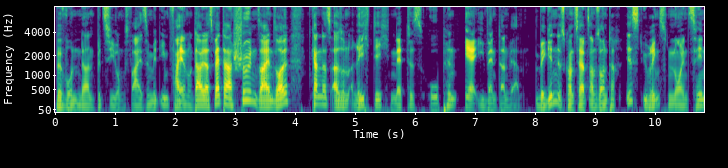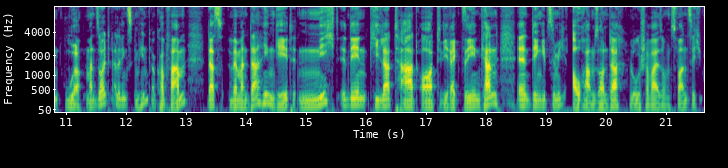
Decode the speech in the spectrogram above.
bewundern bzw. mit ihm feiern. Und da das Wetter schön sein soll, kann das also ein richtig nettes Open-Air-Event dann werden. Beginn des Konzerts am Sonntag ist übrigens 19 Uhr. Man sollte allerdings im Hinterkopf haben, dass, wenn man da hingeht, nicht den Kieler Tatort direkt sehen kann. Äh, den gibt es nämlich auch am Sonntag, logischerweise um 20.15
